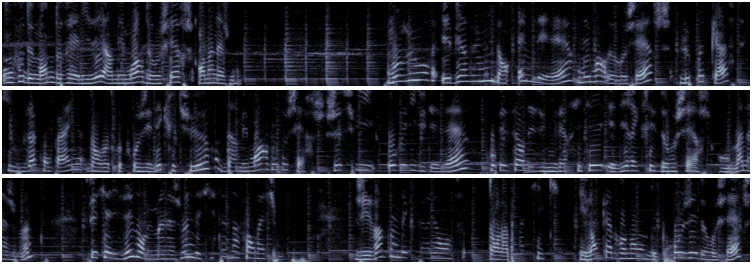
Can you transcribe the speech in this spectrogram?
on vous demande de réaliser un mémoire de recherche en management. Bonjour et bienvenue dans MDR, Mémoire de recherche, le podcast qui vous accompagne dans votre projet d'écriture d'un mémoire de recherche. Je suis Aurélie Dudésert, professeure des universités et directrice de recherche en management, spécialisée dans le management des systèmes d'information. J'ai 20 ans d'expérience dans la pratique et l'encadrement de projets de recherche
